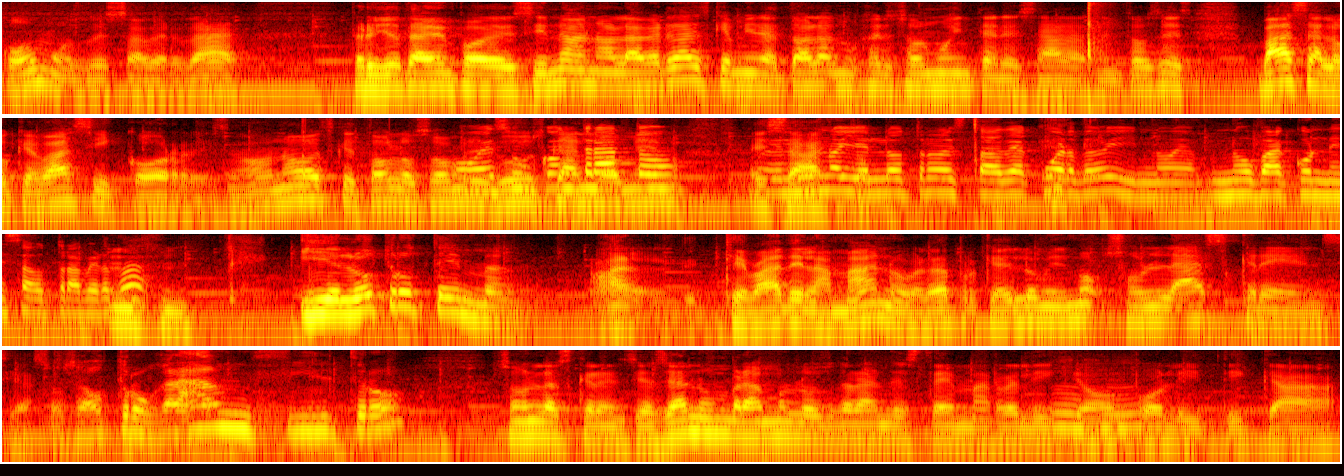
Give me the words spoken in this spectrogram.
cómo de esa verdad. Pero yo también puedo decir, no, no, la verdad es que mira, todas las mujeres son muy interesadas, entonces vas a lo que vas y corres, ¿no? No, es que todos los O hombres es un buscan lo contrato, mismo. el uno y el otro está de acuerdo y no, no va con esa otra verdad. Ujú. Y el otro tema que va de la mano, ¿verdad? Porque es lo mismo, son las creencias. O sea, otro gran filtro son las creencias. Ya nombramos los grandes temas, religión, política,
